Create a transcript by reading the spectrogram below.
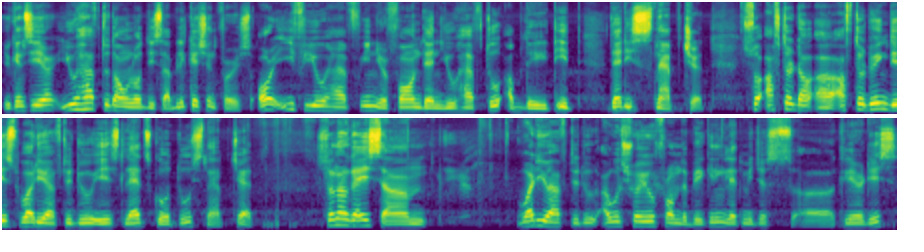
you can see here you have to download this application first or if you have in your phone then you have to update it. That is snapchat. So after uh, after doing this what you have to do is let's go to snapchat. So now guys um what you have to do i will show you from the beginning. Let me just uh, clear this.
